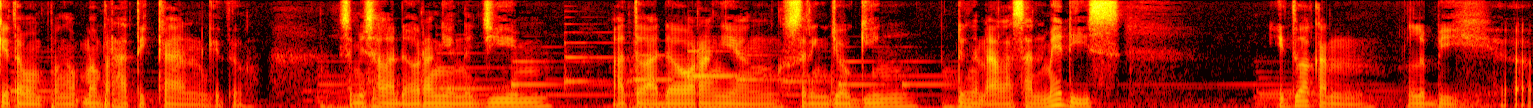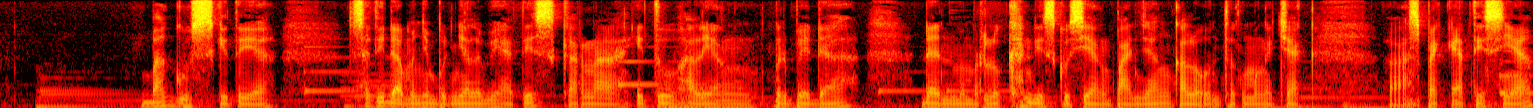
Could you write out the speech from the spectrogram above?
kita memperhatikan gitu. Semisal ada orang yang nge-gym atau ada orang yang sering jogging dengan alasan medis itu akan lebih uh, bagus gitu ya. Saya tidak menyebutnya lebih etis karena itu hal yang berbeda dan memerlukan diskusi yang panjang kalau untuk mengecek aspek etisnya.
